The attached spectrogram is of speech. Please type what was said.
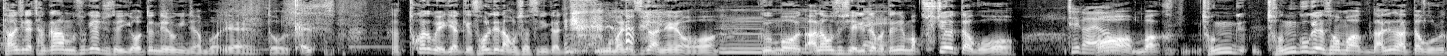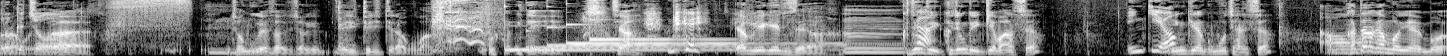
다은 씨가 잠깐 한번 소개해 주세요. 이게 어떤 내용인지 한번, 예, 또, 에, 툭 하고 얘기할게요. 서울대 나오셨으니까 좀 궁금하니 했을 거 아니에요. 그 뭐, 아나운서 씨 얘기 네. 들어봤더니 막 수제였다고. 제가요? 어, 막 전, 전국에서 막 난리가 났다고 그러더라고요. 그렇겠죠. 예. 전국에서 저기 돼지, 네. 돼지띠라고 막. 예, 예. 자. 네. 한번 얘기해 주세요. 그 정도, 그러니까- 그 정도 인기가 많았어요? 인기요? 인기랑 공부 잘했어요? 어. 간단하게 한번 예, 뭐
